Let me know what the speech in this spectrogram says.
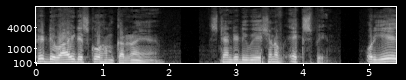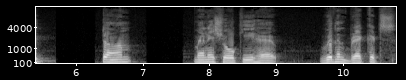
پھر ڈیوائڈ اس کو ہم کر رہے ہیں اسٹینڈرڈ ڈیویشن آف ایکس پہ. اور یہ ٹرم میں نے شو کی ہے ود ان بریکٹس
